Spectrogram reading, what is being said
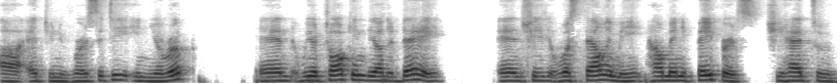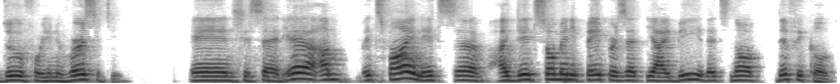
uh, at university in Europe. And we were talking the other day, and she was telling me how many papers she had to do for university. And she said, "Yeah, I'm. It's fine. It's uh, I did so many papers at the IB. That's not difficult."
